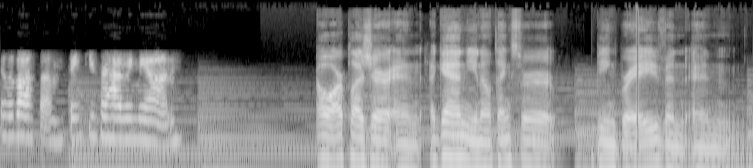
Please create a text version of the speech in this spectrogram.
it was awesome. Thank you for having me on. Oh, our pleasure. And again, you know, thanks for being brave and and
